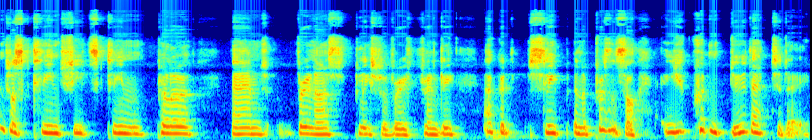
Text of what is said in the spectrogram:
It was clean sheets, clean pillow, and very nice. Police were very friendly. I could sleep in a prison cell. You couldn't do that today.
